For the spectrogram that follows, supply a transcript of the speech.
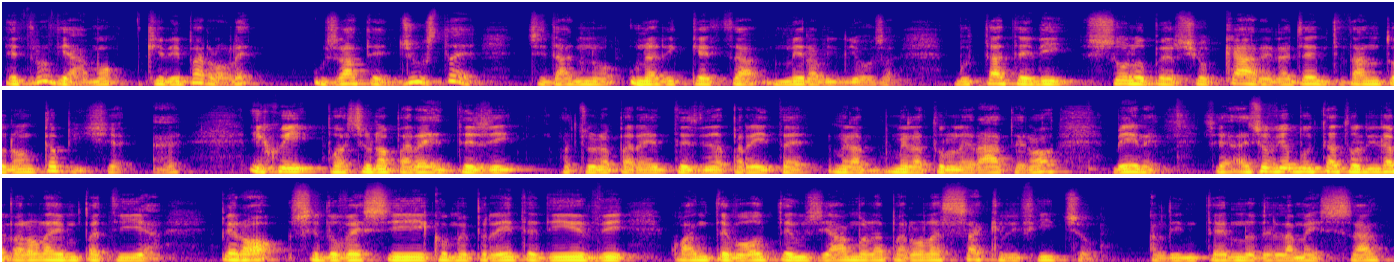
e troviamo che le parole usate giuste ci danno una ricchezza meravigliosa. Buttate lì solo per scioccare, la gente tanto non capisce. Eh? E qui faccio una parentesi, faccio una parentesi da prete, me la, me la tollerate, no? Bene, adesso vi ho buttato lì la parola empatia, però se dovessi come prete dirvi quante volte usiamo la parola sacrificio all'interno della messa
